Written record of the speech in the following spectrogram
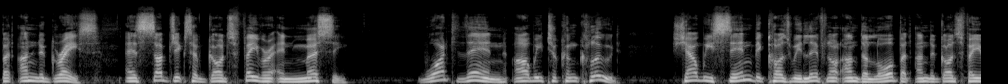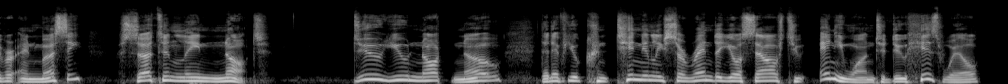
but under grace as subjects of God's favor and mercy. What then are we to conclude? Shall we sin because we live not under law but under God's favor and mercy? Certainly not. Do you not know that if you continually surrender yourselves to anyone to do his will,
